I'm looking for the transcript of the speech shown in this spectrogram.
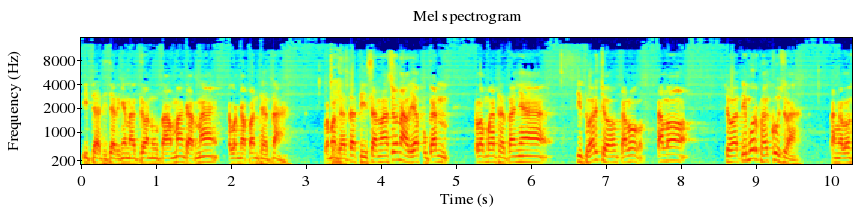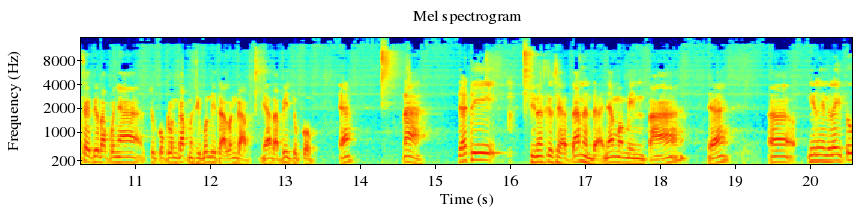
tidak dijadikan acuan utama karena kelengkapan data. Kelengkapan Baik. data di secara nasional ya bukan kelengkapan datanya sidoarjo. Kalau kalau Jawa Timur bagus lah. Tanggal onset kita punya cukup lengkap meskipun tidak lengkap. Ya tapi cukup ya. Nah, jadi dinas kesehatan hendaknya meminta ya nilai-nilai uh, itu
